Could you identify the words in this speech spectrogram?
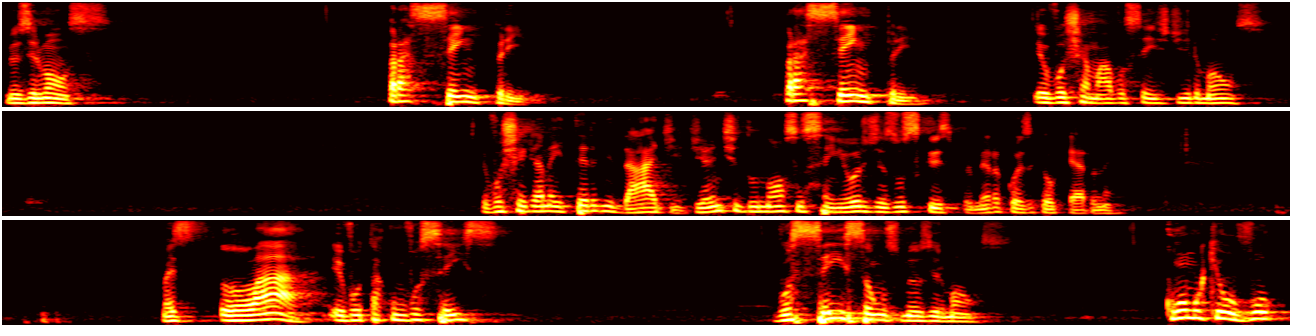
Meus irmãos, para sempre, para sempre, eu vou chamar vocês de irmãos. Eu vou chegar na eternidade, diante do nosso Senhor Jesus Cristo. Primeira coisa que eu quero, né? Mas lá eu vou estar com vocês. Vocês são os meus irmãos. Como que eu vou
